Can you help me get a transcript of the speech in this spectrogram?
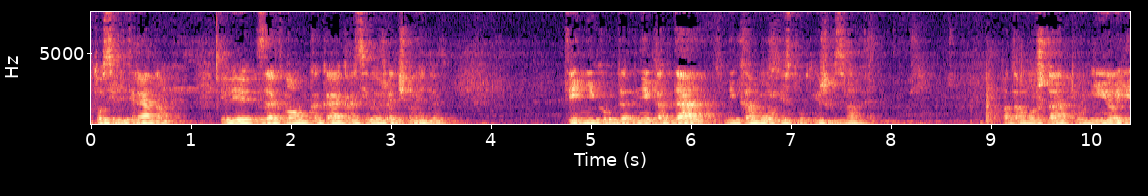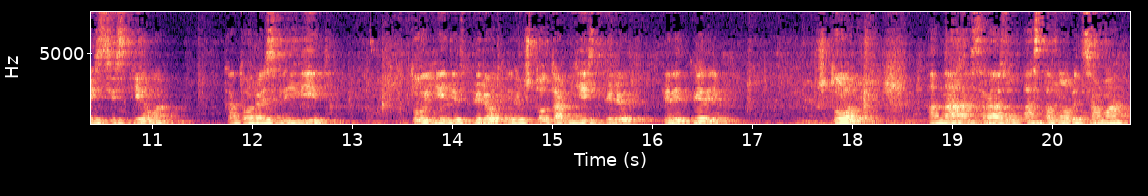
кто сидит рядом, или за окном какая красивая женщина идет, ты никогда, никогда никому не стукнешь в зад. Потому что у нее есть система, которая следит, кто едет вперед или что там есть вперед, перед перед, что она сразу остановит сама.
